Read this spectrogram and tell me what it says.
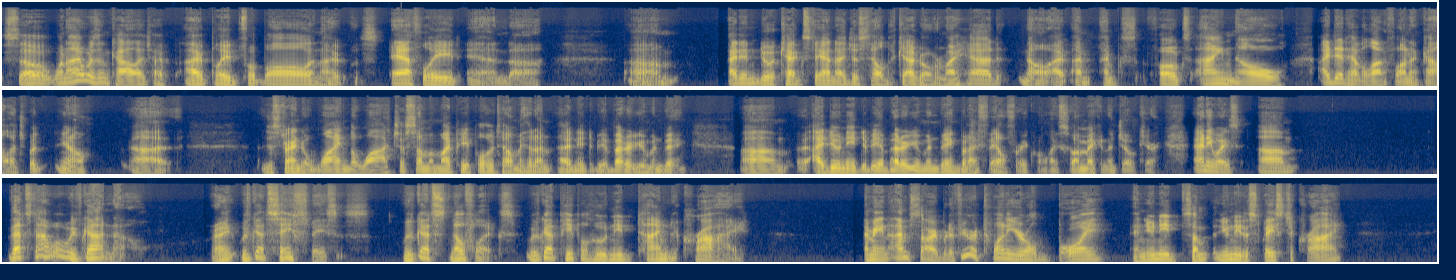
So when I was in college, I I played football and I was athlete, and uh, um, I didn't do a keg stand. I just held the keg over my head. No, I, I'm I'm folks, I know I did have a lot of fun in college, but you know, uh, just trying to wind the watch of some of my people who tell me that I'm, I need to be a better human being. Um, I do need to be a better human being, but I fail frequently. So I'm making a joke here. Anyways, um, that's not what we've got now, right? We've got safe spaces. We've got snowflakes. We've got people who need time to cry. I mean, I'm sorry, but if you're a 20 year old boy and you need some you need a space to cry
